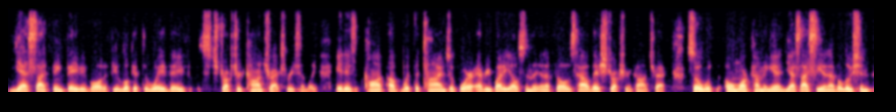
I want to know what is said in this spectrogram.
yes, I think they've evolved. If you look at the way they've structured contracts recently, it has caught up with the times of where everybody else in the NFL is how they're structuring contract. So, with Omar coming in, yes, I see an evolution,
